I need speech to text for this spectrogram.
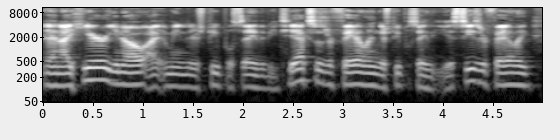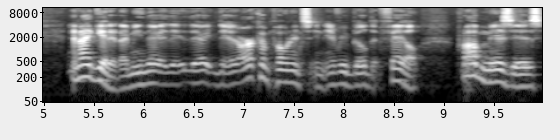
And I hear, you know, I, I, mean, there's people saying the VTXs are failing. There's people saying the ESCs are failing. And I get it. I mean, there, there, there are components in every build that fail. Problem is, is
